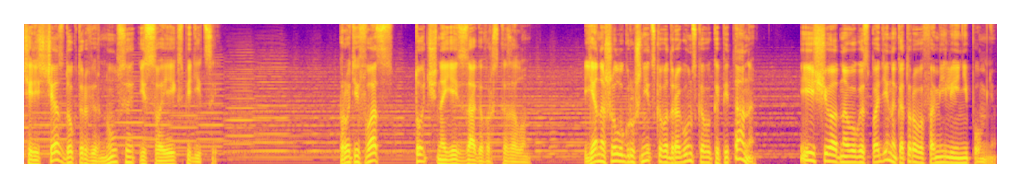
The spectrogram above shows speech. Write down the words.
Через час доктор вернулся из своей экспедиции. «Против вас точно есть заговор», — сказал он. Я нашел у Грушницкого драгунского капитана и еще одного господина, которого фамилии не помню.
